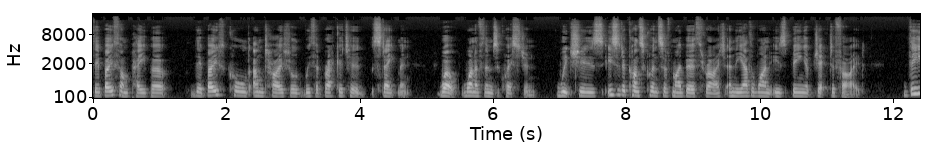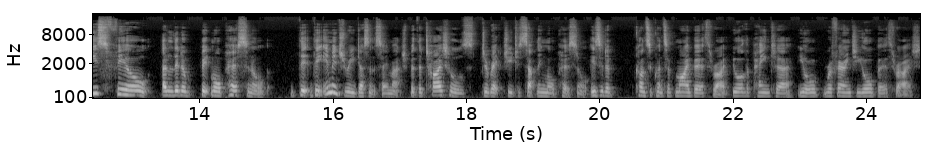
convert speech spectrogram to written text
they're both on paper. They're both called Untitled with a bracketed statement. Well, one of them's a question, which is Is it a consequence of my birthright? And the other one is being objectified. These feel a little bit more personal. The, the imagery doesn't say much, but the titles direct you to something more personal. Is it a consequence of my birthright? You're the painter, you're referring to your birthright.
